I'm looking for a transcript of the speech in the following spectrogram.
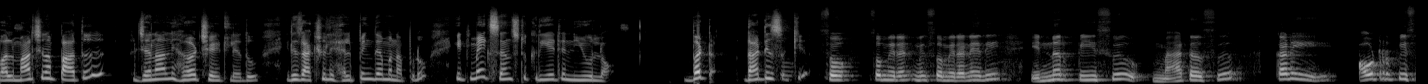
వాళ్ళు మార్చిన పాత్ జనాల్ని హర్ట్ చేయట్లేదు it is actually helping them అన్నప్పుడు it make sense to create a new law but that is so so మీరు సో మీరు అనేది ఇన్నర్ పీస్ మ్యాటర్స్ కానీ అవుటర్ పీస్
